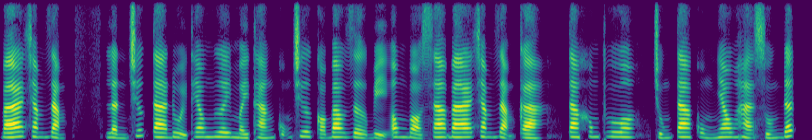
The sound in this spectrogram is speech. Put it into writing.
300 dặm. Lần trước ta đuổi theo ngươi mấy tháng cũng chưa có bao giờ bị ông bỏ xa 300 dặm cả. Ta không thua, chúng ta cùng nhau hạ xuống đất.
